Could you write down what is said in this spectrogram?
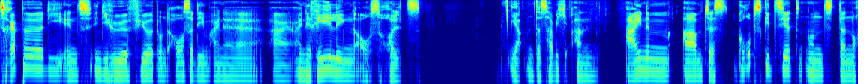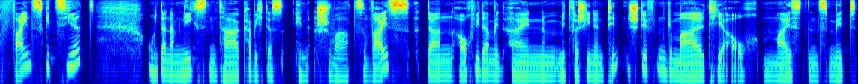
Treppe, die ins, in die Höhe führt und außerdem eine, äh, eine Reling aus Holz. Ja, und das habe ich an einem Abend zuerst grob skizziert und dann noch fein skizziert. Und dann am nächsten Tag habe ich das in Schwarz-Weiß dann auch wieder mit einem, mit verschiedenen Tintenstiften gemalt. Hier auch meistens mit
